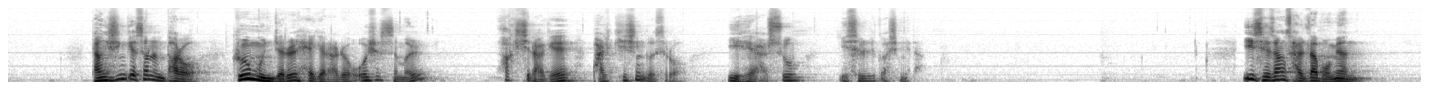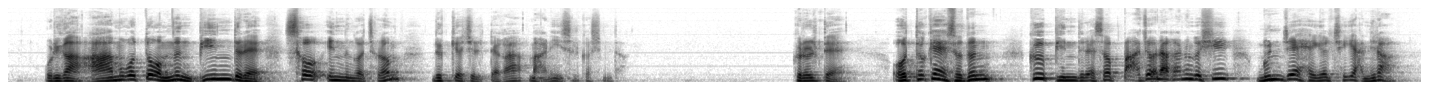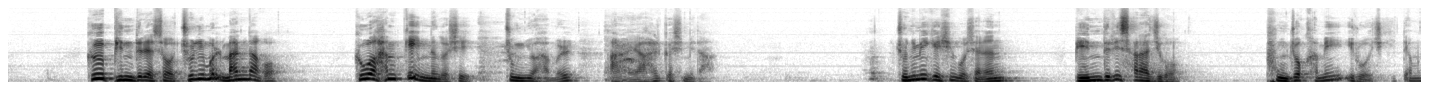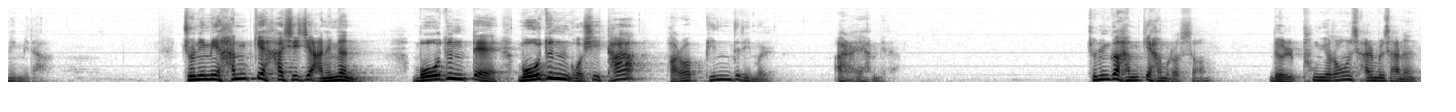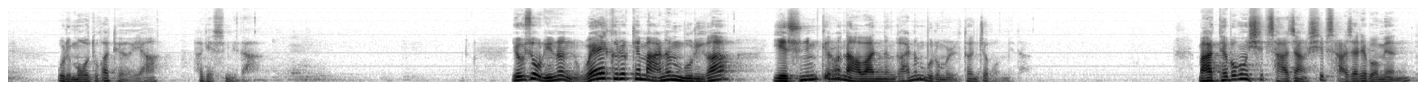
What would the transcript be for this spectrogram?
당신께서는 바로 그 문제를 해결하려 오셨음을 확실하게 밝히신 것으로 이해할 수 있을 것입니다. 이 세상 살다 보면 우리가 아무것도 없는 빈들에 서 있는 것처럼 느껴질 때가 많이 있을 것입니다. 그럴 때 어떻게 해서든 그 빈들에서 빠져나가는 것이 문제 해결책이 아니라 그 빈들에서 주님을 만나고 그와 함께 있는 것이 중요함을 알아야 할 것입니다. 주님이 계신 곳에는 빈들이 사라지고 풍족함이 이루어지기 때문입니다. 주님이 함께 하시지 않으면 모든 때, 모든 곳이 다 바로 빈들임을 알아야 합니다. 주님과 함께 함으로써 늘 풍요로운 삶을 사는 우리 모두가 되어야 하겠습니다. 여기서 우리는 왜 그렇게 많은 무리가 예수님께로 나왔는가 하는 물음을 던져봅니다. 마태복음 14장 14절에 보면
